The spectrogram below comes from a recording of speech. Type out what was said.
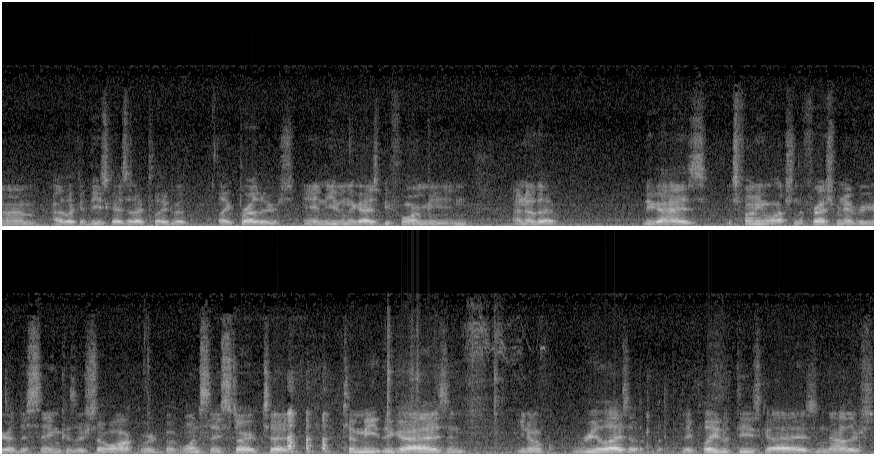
Um, I look at these guys that I played with like brothers, and even the guys before me, and I know that the guys. It's funny watching the freshmen every year at this thing because they're so awkward. But once they start to to meet the guys and you know realize that they played with these guys and now there's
